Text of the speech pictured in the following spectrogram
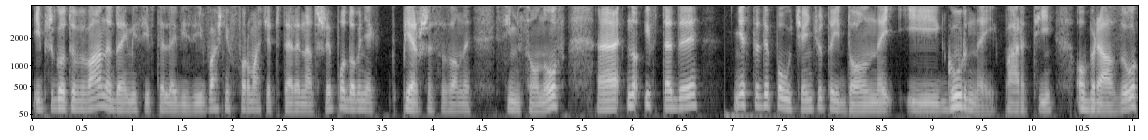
i przygotowywane do emisji w telewizji właśnie w formacie 4 na 3 podobnie jak pierwsze sezony Simpsonów. E, no i wtedy Niestety po ucięciu tej dolnej i górnej partii obrazu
